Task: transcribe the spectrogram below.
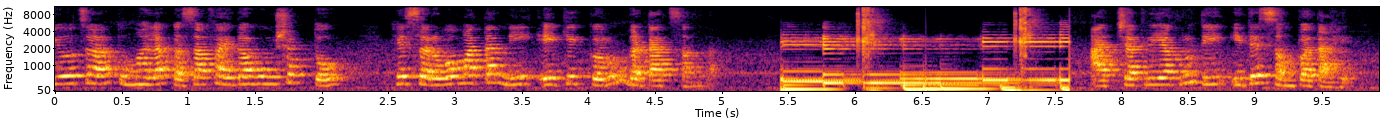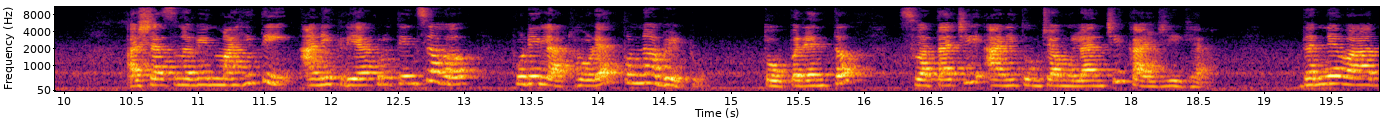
व्हिडिओचा तुम्हाला कसा फायदा होऊ शकतो हे सर्व मातांनी एक एक करून गटात सांगा. आजच्या क्रियाकृती इथे संपत आहे. अशाच नवीन माहिती आणि क्रियाकृतींसह पुढील आठवड्यात पुन्हा भेटू. तोपर्यंत स्वतःची आणि तुमच्या मुलांची काळजी घ्या. धन्यवाद.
